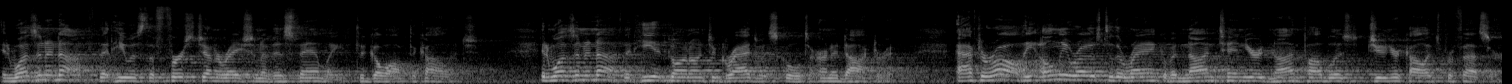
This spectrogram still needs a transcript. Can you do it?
It wasn't enough that he was the first generation of his family to go off to college. It wasn't enough that he had gone on to graduate school to earn a doctorate. After all, he only rose to the rank of a non tenured, non published junior college professor.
